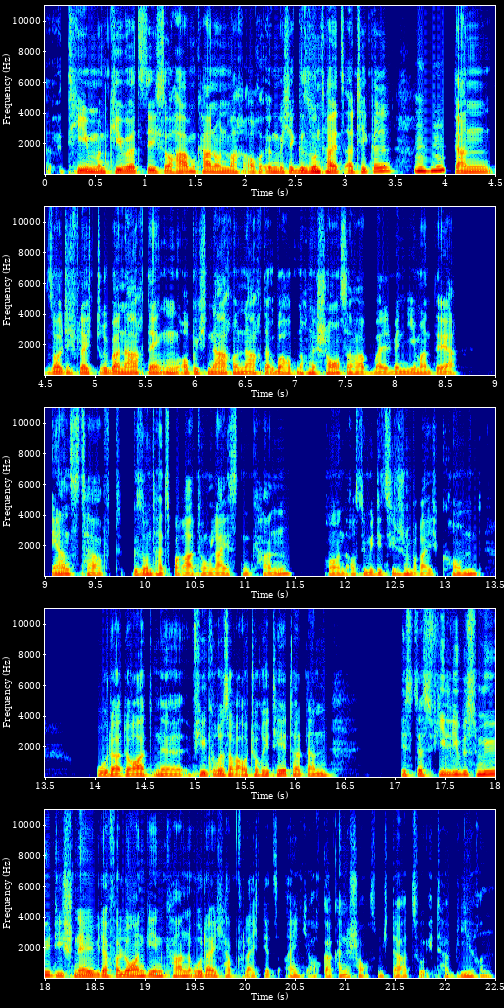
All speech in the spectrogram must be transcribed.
äh, Themen und Keywords, die ich so haben kann und mache auch irgendwelche Gesundheitsartikel, mhm. dann sollte ich vielleicht drüber nachdenken, ob ich nach und nach da überhaupt noch eine Chance habe, weil wenn jemand, der ernsthaft Gesundheitsberatung leisten kann und aus dem medizinischen Bereich kommt oder dort eine viel größere Autorität hat, dann ist das viel Liebesmüh, die schnell wieder verloren gehen kann, oder ich habe vielleicht jetzt eigentlich auch gar keine Chance, mich da zu etablieren.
